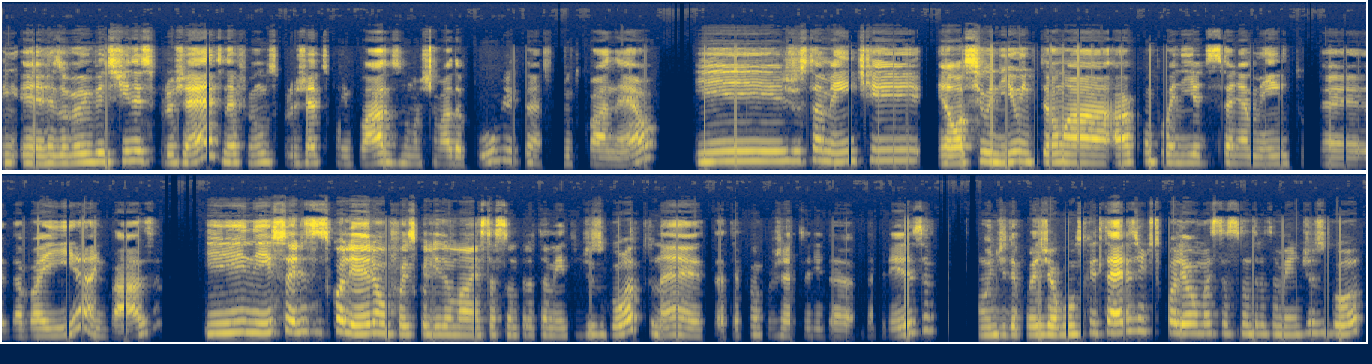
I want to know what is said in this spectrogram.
eh, resolveu investir nesse projeto, né, foi um dos projetos contemplados numa chamada pública junto com a ANEL, e justamente ela se uniu então à, à Companhia de Saneamento é, da Bahia, a Embasa, e nisso eles escolheram, foi escolhida uma estação de tratamento de esgoto, né? Até foi um projeto ali da, da empresa, onde depois de alguns critérios a gente escolheu uma estação de tratamento de esgoto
